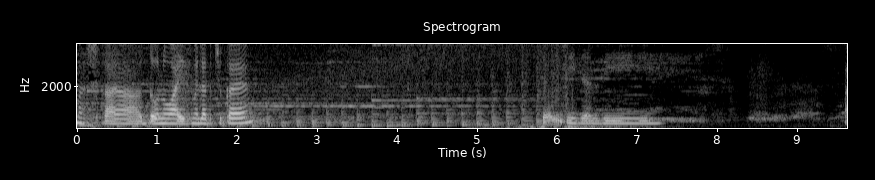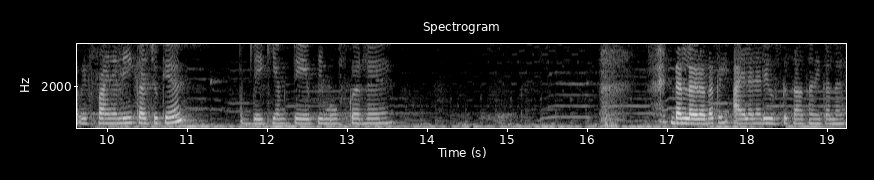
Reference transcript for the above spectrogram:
मस्कारा दोनों आइज़ में लग चुका है। जल्दी जल्दी। अभी फाइनली कर चुके हैं। अब देखिए हम टेप रिमूव कर रहे हैं। डर लग रहा था कहीं आईलाइनर ही उसके साथ ना निकल आए।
